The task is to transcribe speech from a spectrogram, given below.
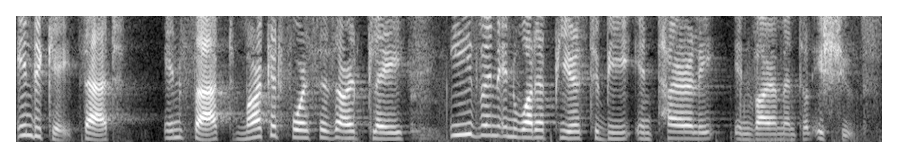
indicate that, in fact, market forces are at play even in what appears to be entirely environmental issues.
